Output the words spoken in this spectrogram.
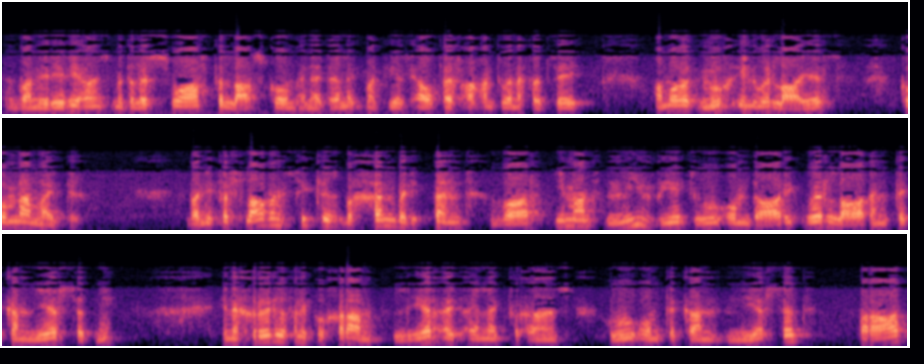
wanneer hierdie ouens met hulle swaarste las kom en uiteindelik Matteus 11:28 wat sê almal wat moeg en oorlaai is, kom na my toe want die verslawingssiklus begin by die punt waar iemand nie weet hoe om daardie oorlading te kan neersit nie. En 'n groot deel van die program leer uiteindelik vir ons hoe om te kan neersit, praat,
